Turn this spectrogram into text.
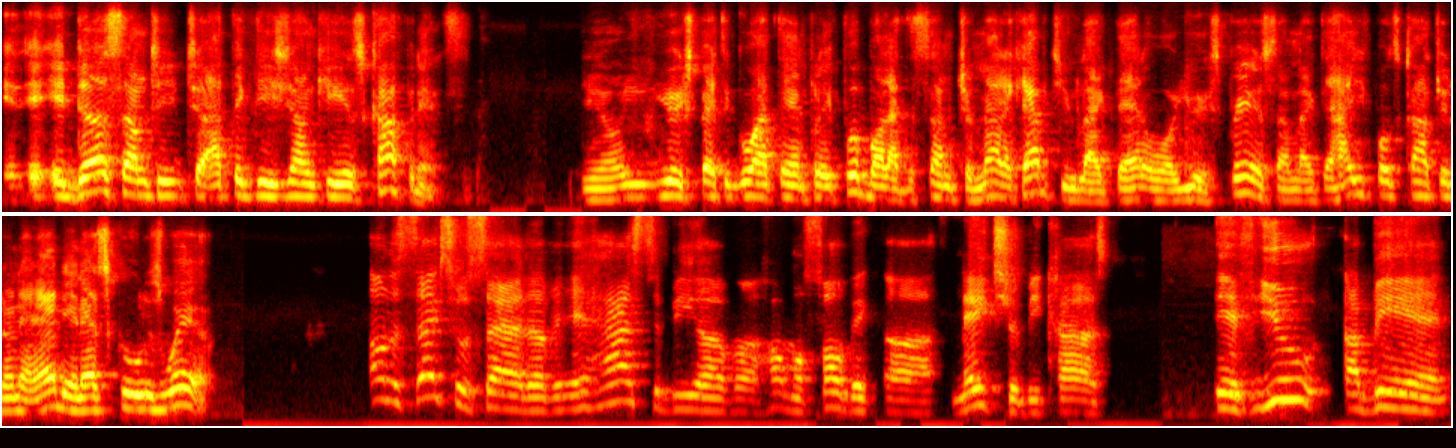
it, it does something to, to I think these young kids' confidence. You know, you, you expect to go out there and play football after something traumatic happened to you like that, or you experience something like that. How you supposed to concentrate on that? And then at school as well. on the sexual side of it, it has to be of a homophobic uh, nature because if you are being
